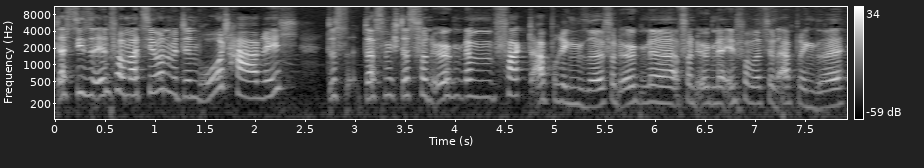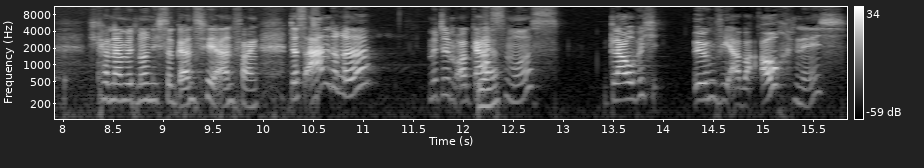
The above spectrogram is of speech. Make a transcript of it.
dass diese Information mit dem rothaarig, dass, dass mich das von irgendeinem Fakt abbringen soll, von irgendeiner, von irgendeiner Information abbringen soll. Ich kann damit noch nicht so ganz viel anfangen. Das andere mit dem Orgasmus glaube ich irgendwie aber auch nicht,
